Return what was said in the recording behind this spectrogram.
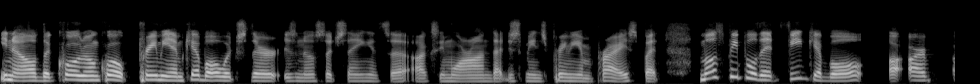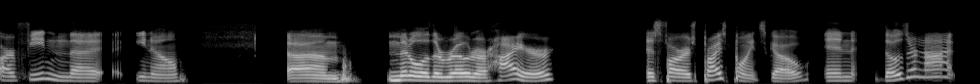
you know, the quote unquote premium kibble, which there is no such thing. It's a oxymoron. That just means premium price. But most people that feed kibble are are, feeding the, you know, um, middle of the road or higher as far as price points go, and those are not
